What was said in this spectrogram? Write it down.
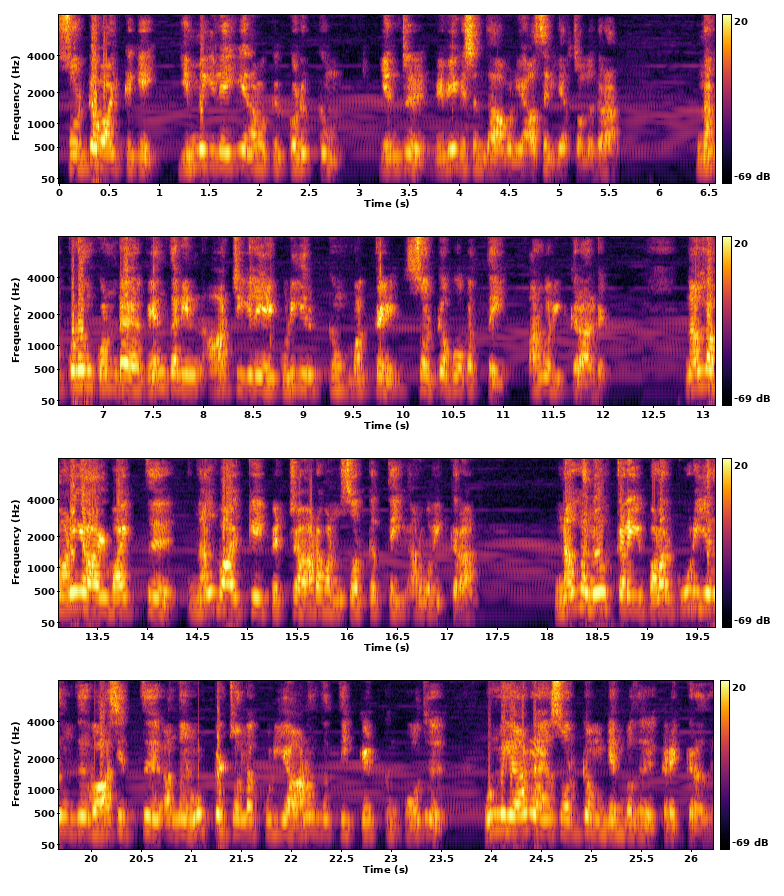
சொர்க்க வாழ்க்கையை இம்மையிலேயே நமக்கு கொடுக்கும் என்று விவேக சிந்தாமணி ஆசிரியர் சொல்லுகிறார். நற்குணம் கொண்ட வேந்தனின் ஆட்சியிலே குடியிருக்கும் மக்கள் சொர்க்க போகத்தை அனுபவிக்கிறார்கள். நல்ல மனையாள் வாய்த்து நல்வாழ்க்கை பெற்ற ஆடவன் சொர்க்கத்தை அனுபவிக்கிறான். நல்ல நூல்களை பலர் கூடியிருந்து வாசித்து அந்த நூல்கள் சொல்லக்கூடிய ஆனந்தத்தை கேட்கும் போது உண்மையான சொர்க்கம் என்பது கிடைக்கிறது.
